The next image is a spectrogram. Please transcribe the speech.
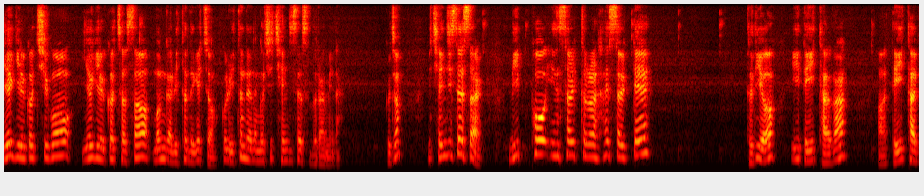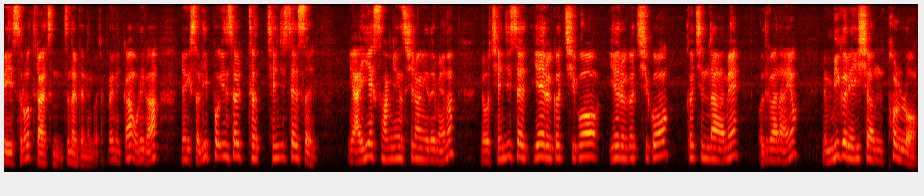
여기를 거치고 여기를 거쳐서 뭔가 리턴 되겠죠. 그 리턴 되는 것이 change 들어갑니다. 그죠? changeset을 repo insert를 했을 때 드디어 이 데이터가 어, 데이터베이스로 전달되는 거죠. 그러니까 우리가 여기서 repo insert changeset을 이 IEx 환경에서 실행이 되면은 요 changeset 얘를 거치고 얘를 거치고 거친 다음에 어디로 가나요? migration poll로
